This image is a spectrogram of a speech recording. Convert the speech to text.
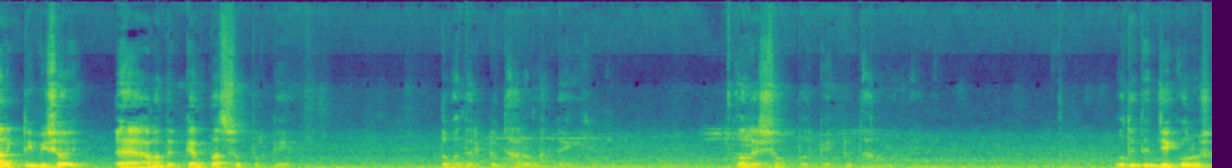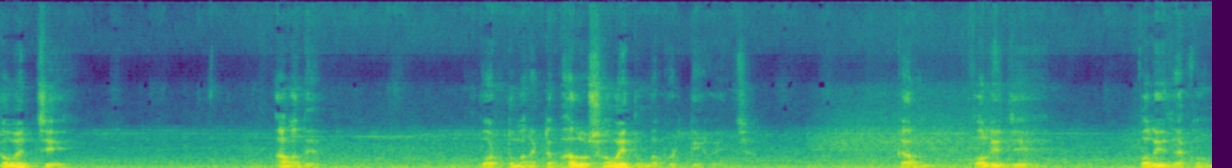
আরেকটি বিষয় আমাদের ক্যাম্পাস সম্পর্কে তোমাদের একটু ধারণা দেই। কলেজ সম্পর্কে একটু ধারণা দেই অতীতে যে কোনো সময়ের চেয়ে আমাদের বর্তমান একটা ভালো সময়ে তোমরা ভর্তি হয়েছ। কারণ কলেজে, কলেজ এখন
